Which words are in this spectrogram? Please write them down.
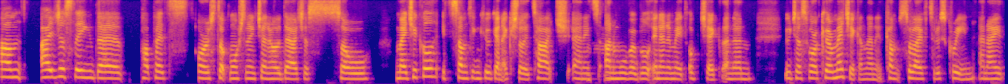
Um, I just think the puppets or stop motion in general, they are just so magical. It's something you can actually touch and it's Mhm. unmovable, inanimate object, and then you just work your magic and then it comes to life to the screen. And I,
